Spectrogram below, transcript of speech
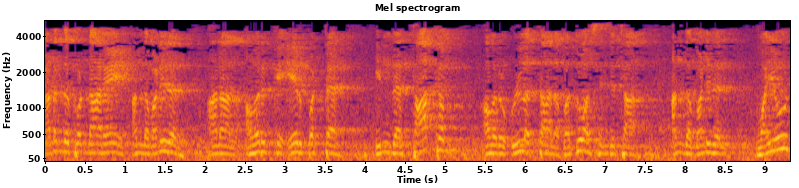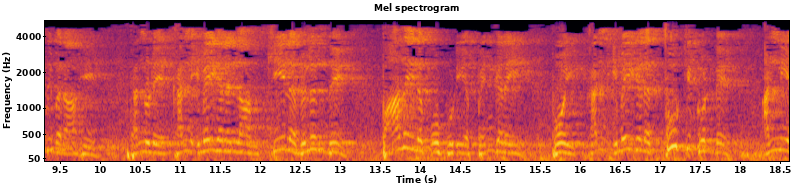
நடந்து கொண்டாரே அந்த மனிதர். ஆனால் அவருக்கு ஏற்பட்ட இந்த தாக்கம் அவர் உள்ளத்தால பதுவா செஞ்சுட்டார். அந்த மனிதன் வயோதிபனாகி தன்னுடைய கண் இமைகள் எல்லாம் கீழே விழுந்து பாதையில போகக்கூடிய பெண்களை போய் கண் இமைகளை தூக்கி கொண்டு அந்நிய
